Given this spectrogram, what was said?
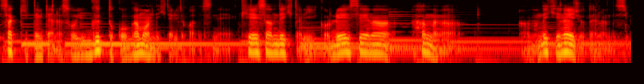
さっき言ったみたいなそういうぐっとこう我慢できたりとかですね計算できたりこう冷静な判断があのできてない状態なんですよ。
